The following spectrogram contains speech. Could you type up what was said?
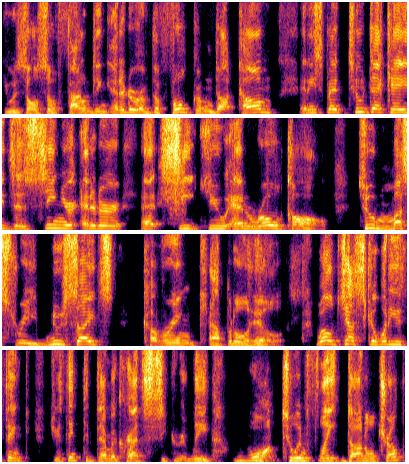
He was also founding editor of thefulcrum.com, and he spent two decades as senior editor at CQ and Roll Call, two must read news sites covering Capitol Hill. Well, Jessica, what do you think? Do you think the Democrats secretly want to inflate Donald Trump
